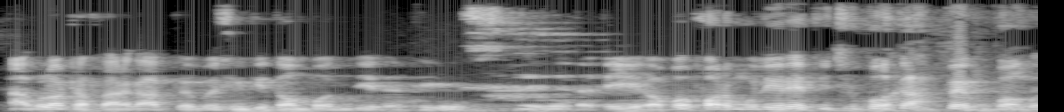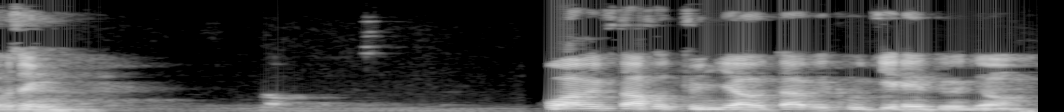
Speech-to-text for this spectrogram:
Nah, kalau daftar kabeh wis sing ditampa ndi dadi dadi apa formulire dijupuk kabeh wong kok sing Wa miftahu dunya utawi kuncine dunya.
